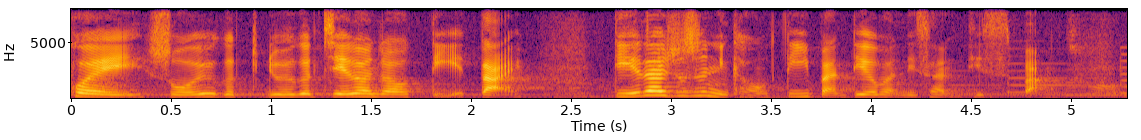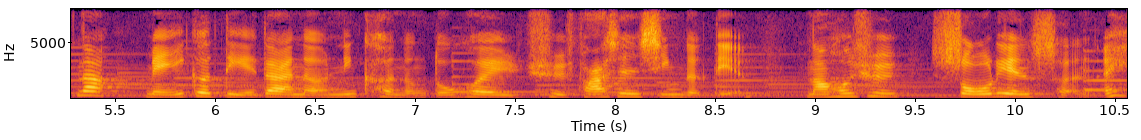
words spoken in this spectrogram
会所谓有个有一个阶段叫迭代。迭代就是你可能第一版、第二版、第三版、第四版。那每一个迭代呢，你可能都会去发现新的点，然后去收敛成，哎，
